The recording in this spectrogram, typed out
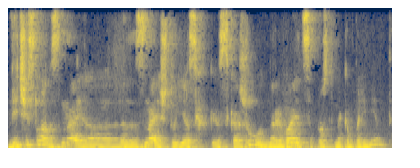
Вячеслав, зная, зная, что я скажу, нарывается просто на комплименты.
